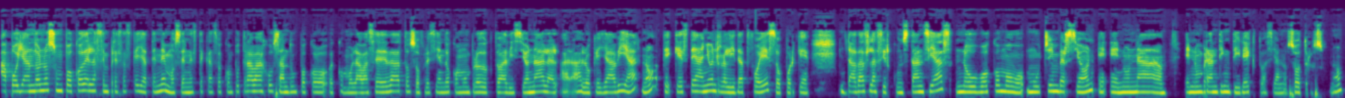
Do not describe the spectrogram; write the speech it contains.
apoyándonos un poco de las empresas que ya tenemos, en este caso CompuTrabajo, usando un poco eh, como la base de datos, ofreciendo como un producto adicional a, lo que ya había, ¿no? Que, que, este año en realidad fue eso, porque dadas las circunstancias, no hubo como mucha inversión e, en una, en un branding directo hacia nosotros, ¿no?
